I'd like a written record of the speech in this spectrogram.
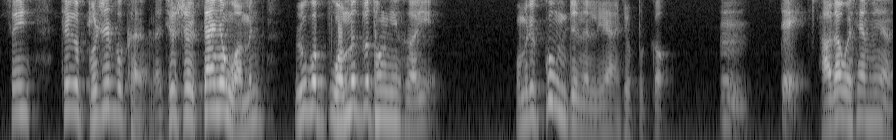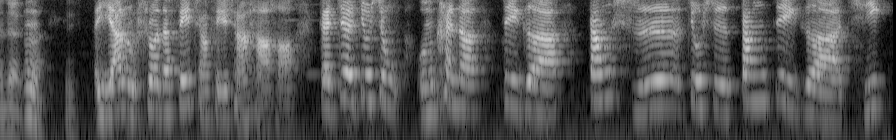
所以这个不是不可能的，就是但是我们如果我们不同心合意，我们的共振的力量就不够。嗯，对。好的，我先分享到这里。嗯，雅鲁说的非常非常好，好，在这就是我们看到这个当时就是当这个乞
